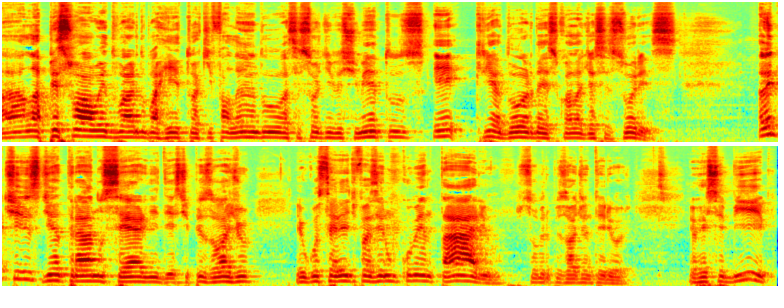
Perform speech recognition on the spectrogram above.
Fala pessoal, Eduardo Barreto aqui falando, assessor de investimentos e criador da Escola de Assessores. Antes de entrar no cerne deste episódio, eu gostaria de fazer um comentário sobre o episódio anterior. Eu recebi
